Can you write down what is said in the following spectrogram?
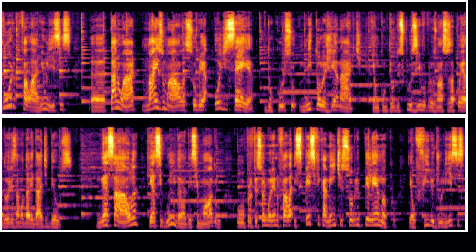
Por falar em Ulisses, uh, tá no ar mais uma aula sobre a Odisseia do curso Mitologia na Arte que é um conteúdo exclusivo para os nossos apoiadores da modalidade Deus. Nessa aula, que é a segunda desse módulo, o professor Moreno fala especificamente sobre o Telêmaco, que é o filho de Ulisses,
